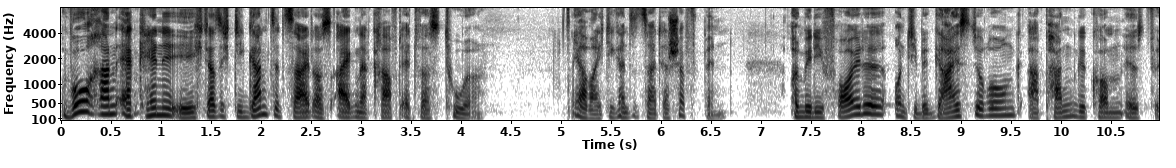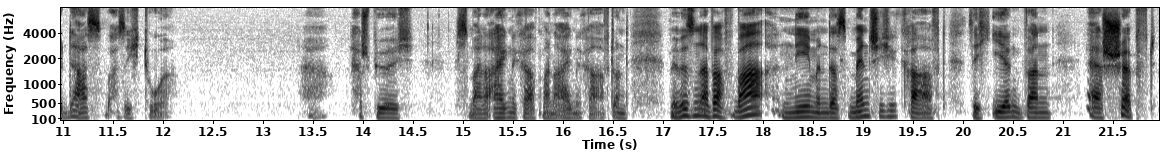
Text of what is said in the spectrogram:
Woran erkenne ich, dass ich die ganze Zeit aus eigener Kraft etwas tue? Ja, weil ich die ganze Zeit erschöpft bin und mir die Freude und die Begeisterung abhandengekommen ist für das, was ich tue. Ja, da spüre ich, das ist meine eigene Kraft, meine eigene Kraft. Und wir müssen einfach wahrnehmen, dass menschliche Kraft sich irgendwann erschöpft.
